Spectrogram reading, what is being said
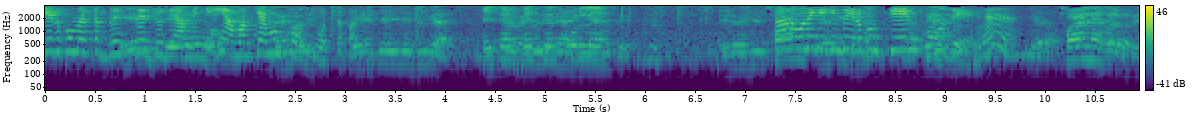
এরকম একটা ব্রেসলেট যদি আমি নিই আমার কেমন খরচ পড়তে পারে? এই যে এই যে দুইটা। এইটার bracelet করলে- এটা কারণ অনেকে কিন্তু এরকম চেন খোঁজে হ্যাঁ? ছয় আনায় হয়ে যাবে।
